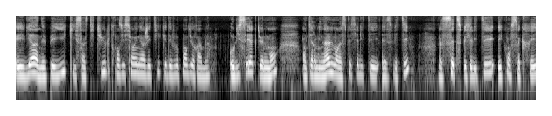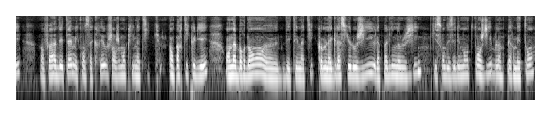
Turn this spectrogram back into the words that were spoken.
Et il y a un EPI qui s'intitule Transition énergétique et développement durable. Au lycée actuellement, en terminale, dans la spécialité SVT, cette spécialité est consacrée, enfin un des thèmes est consacré au changement climatique, en particulier en abordant euh, des thématiques comme la glaciologie ou la palynologie, qui sont des éléments tangibles permettant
